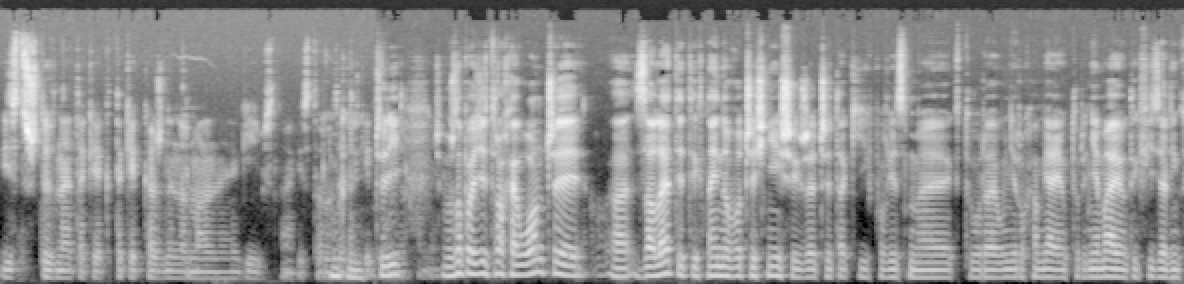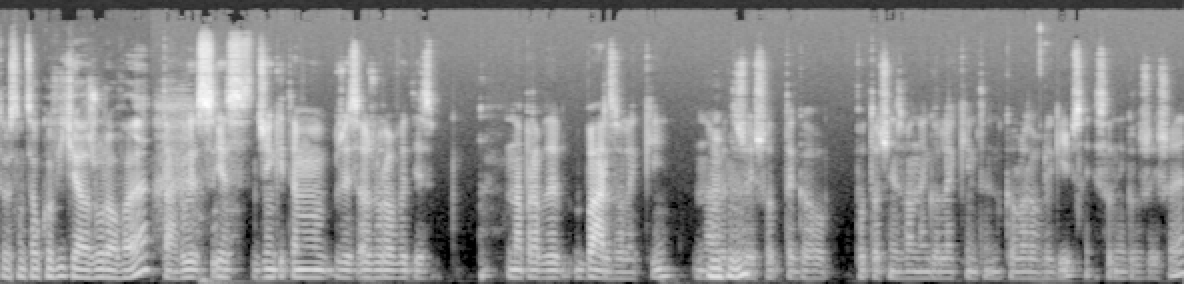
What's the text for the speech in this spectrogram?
jest sztywne, tak jak, tak jak każdy normalny gips, tak, jest to rodzaj takiego czyli- unieruchomienia. Czy można powiedzieć, trochę łączy e, zalety tych najnowocześniejszych rzeczy, takich powiedzmy, które unieruchamiają, które nie mają tych fizelin, które są całkowicie ażurowe. Tak, jest, jest dzięki temu, że jest ażurowy, jest naprawdę bardzo lekki. Nawet Mhm. lżejszy od tego potocznie zwanego lekkim, ten kolorowy gips jest od niego lżejszy.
